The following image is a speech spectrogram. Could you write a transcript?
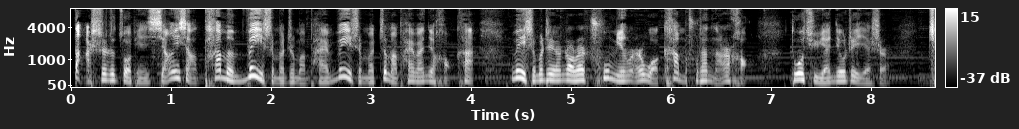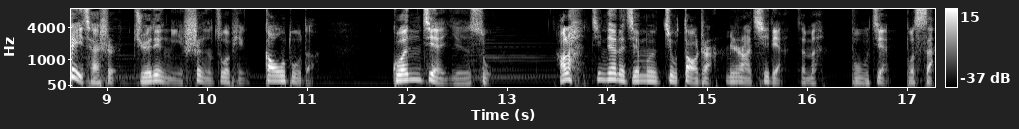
大师的作品，想一想他们为什么这么拍，为什么这么拍完就好看，为什么这张照片出名而我看不出它哪儿好，多去研究这些事儿，这才是决定你摄影作品高度的关键因素。好了，今天的节目就到这儿，明儿上七点咱们不见不散。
